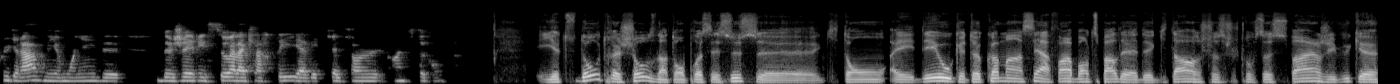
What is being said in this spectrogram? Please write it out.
plus grave, mais il y a moyen de, de gérer ça à la clarté avec quelqu'un en qui te confiance. Y a-tu d'autres choses dans ton processus euh, qui t'ont aidé ou que tu as commencé à faire? Bon, tu parles de, guitare, je, trouve ça super. J'ai vu que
